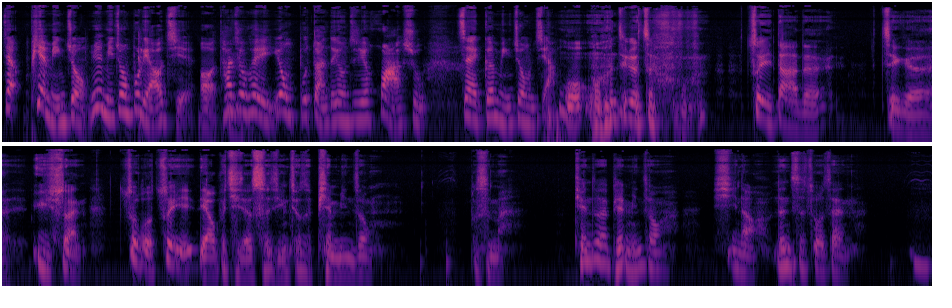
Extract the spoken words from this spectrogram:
这样骗民众，因为民众不了解哦，他就会用不断的用这些话术在跟民众讲。我 我们这个政府 最大的这个预算做最了不起的事情就是骗民众，不是吗？天天都在骗民众啊！洗脑、认知作战，嗯，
